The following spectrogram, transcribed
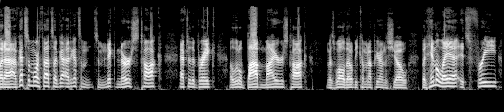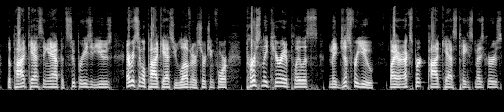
But uh, I've got some more thoughts. I've got I've got some some Nick Nurse talk after the break, a little Bob Myers talk as well. That'll be coming up here on the show. But Himalaya, it's free. The podcasting app, it's super easy to use. Every single podcast you love and are searching for, personally curated playlists made just for you by our expert podcast tastemakers.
